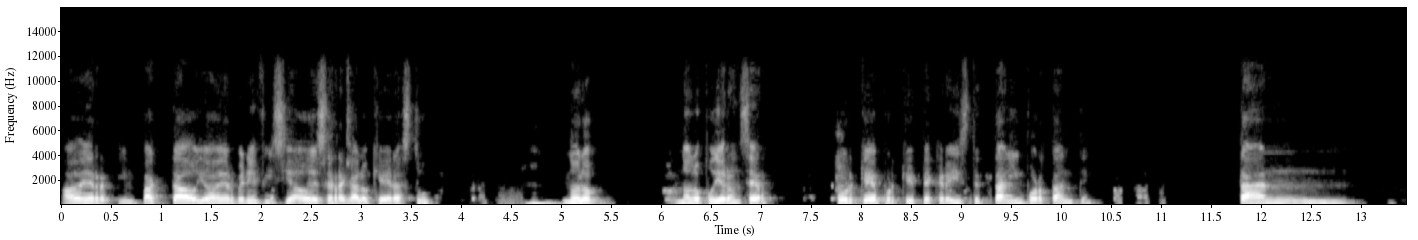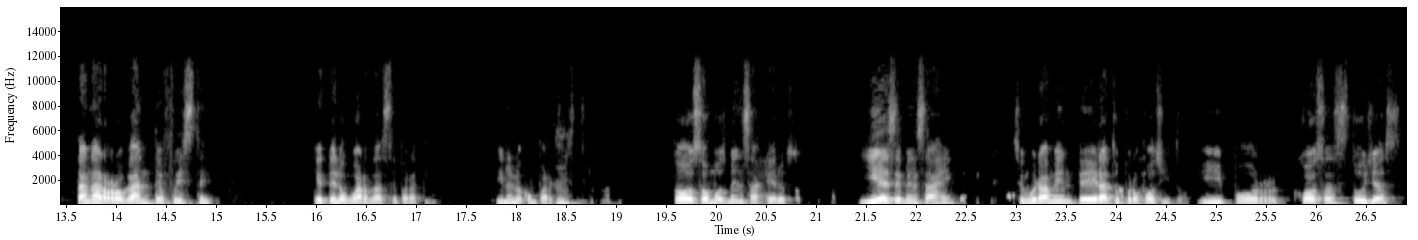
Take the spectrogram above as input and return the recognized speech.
haber impactado y haber beneficiado de ese regalo que eras tú, no lo, no lo pudieron ser. ¿Por qué? Porque te creíste tan importante, tan, tan arrogante fuiste, que te lo guardaste para ti y no lo compartiste. Todos somos mensajeros y ese mensaje seguramente era tu propósito y por cosas tuyas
